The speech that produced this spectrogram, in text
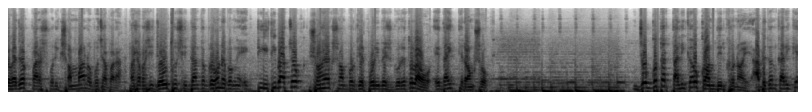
যোগাযোগ, পারস্পরিক সম্মান ও বোঝাপড়া, পাশাপাশি যৌথ সিদ্ধান্ত গ্রহণ এবং একটি ইতিবাচক সহায়ক সম্পর্কের পরিবেশ গড়ে তোলাও এ দায়িত্বের অংশ। যোগ্যতার তালিকাও কম দীর্ঘ নয়। আবেদনকারীকে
